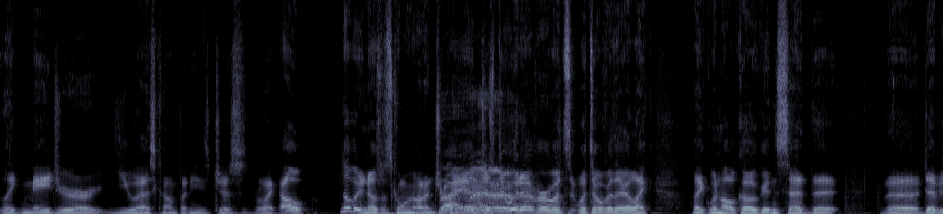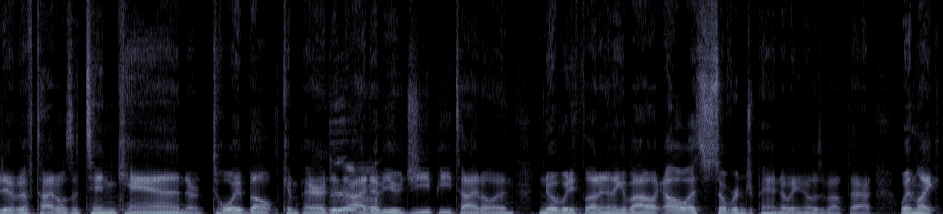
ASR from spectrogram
like major U.S. companies just were like, oh, nobody knows what's going on in Japan. Right. Just do whatever. What's what's over there? Like like when Hulk Hogan said that the WWF title is a tin can or toy belt compared to Yeah. the IWGP title, and nobody thought anything about it. Like, oh, it's just over in Japan. Nobody knows about that. When like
